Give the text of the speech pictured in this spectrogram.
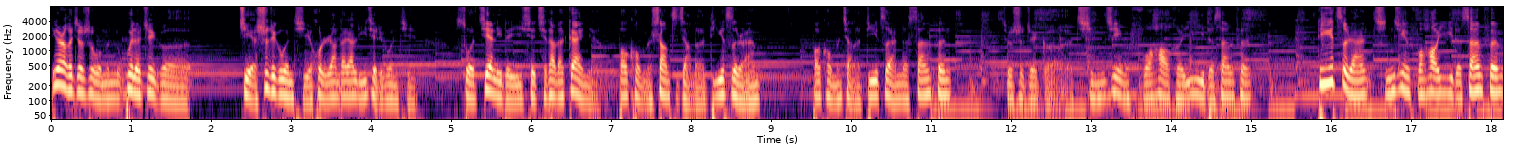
第二个就是我们为了这个解释这个问题，或者让大家理解这个问题，所建立的一些其他的概念，包括我们上次讲的第一自然，包括我们讲的第一自然的三分，就是这个情境、符号和意义的三分。第一自然、情境、符号、意义的三分，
